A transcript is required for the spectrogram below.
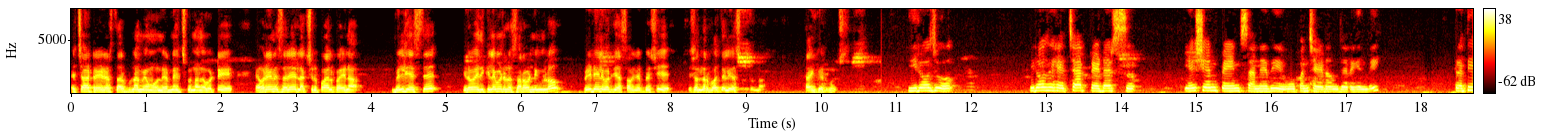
హెచ్ఆర్ ట్రేడర్స్ తరఫున మేము నిర్ణయించుకున్నాం కాబట్టి ఎవరైనా సరే లక్ష రూపాయల పైన బిల్ చేస్తే ఇరవై ఐదు కిలోమీటర్ల సరౌండింగ్లో ఫ్రీ డెలివరీ చేస్తామని చెప్పేసి ఈ సందర్భంగా తెలియజేసుకుంటున్నాం. థ్యాంక్ యూ వెరీ మచ్ ఈరోజు ఈరోజు హెచ్ఆర్ ట్రేడర్స్ ఏషియన్ పెయింట్స్ అనేది ఓపెన్ చేయడం జరిగింది. ప్రతి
